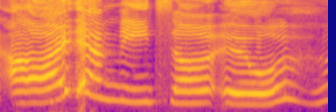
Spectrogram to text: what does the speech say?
I didn't mean so. Ew.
